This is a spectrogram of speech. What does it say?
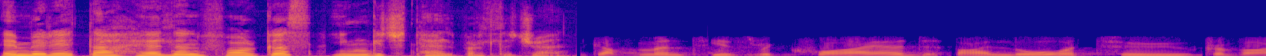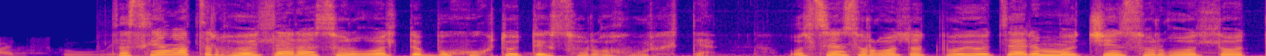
Emerita Helen Forgas ингэж тайлбарлаж байна. Засгийн газар хуулиараа сургуульд бүх хүүхдүүдийг сургах үүрэгтэй. Улсын сургуулиуд буюу зарим мужийн сургуулиуд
